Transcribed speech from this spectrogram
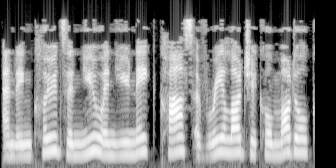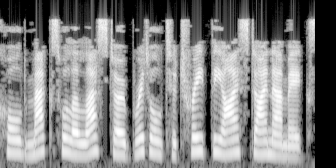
and includes a new and unique class of rheological model called Maxwell elasto-brittle to treat the ice dynamics.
